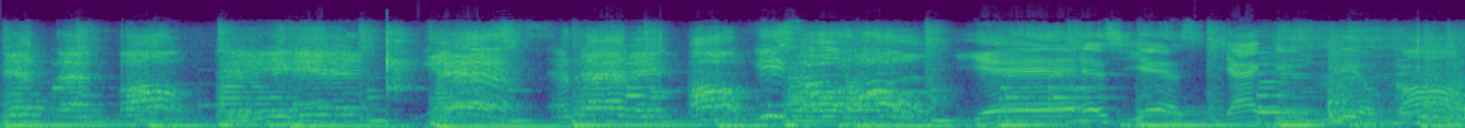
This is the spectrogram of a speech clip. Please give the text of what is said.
hit that ball? Did he hit it? Yes. And that ain't all. He's so home. Yes, yes, Jackie's real gone.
